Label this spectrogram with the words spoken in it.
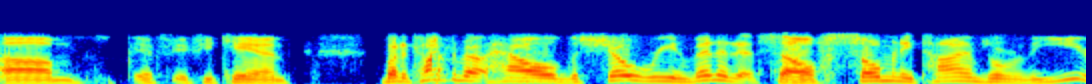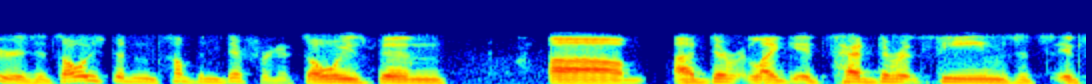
um, if if you can. But it talked about how the show reinvented itself so many times over the years. It's always been something different. It's always been um, a different like it's had different themes. It's it's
